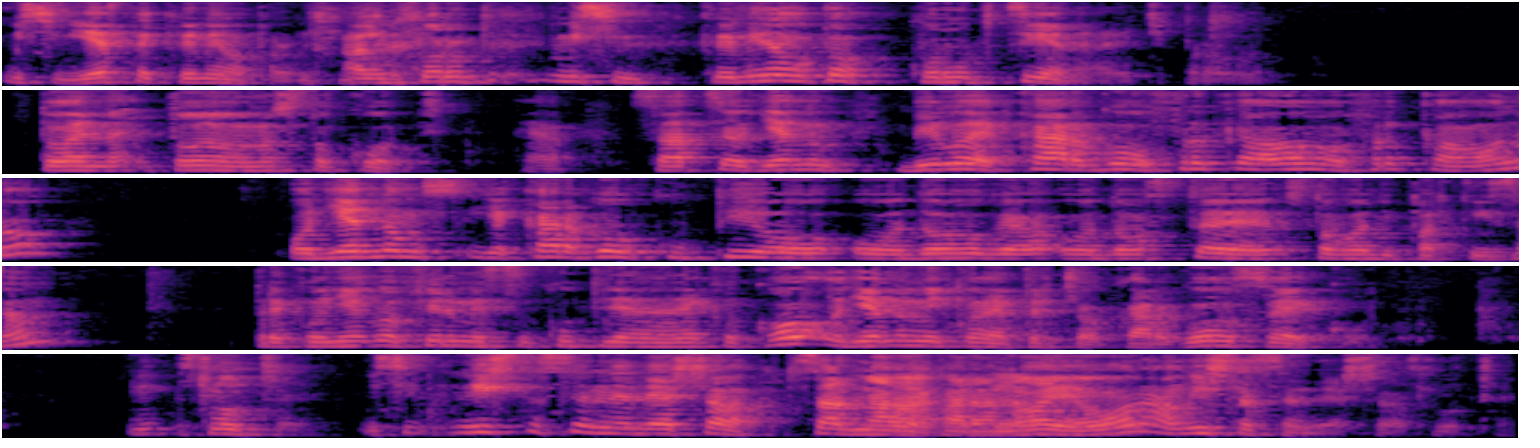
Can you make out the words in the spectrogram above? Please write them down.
Mislim, jeste kriminal problem, ali korup, mislim, kriminal to, korupcija najveći problem. To je, to je ono što koči. Evo, sad se odjednom, bilo je Cargo frka ovo, frka ono, odjednom je Cargo kupio od ovoga, od Ostoje što vodi Partizan, preko njegove firme su kupljene neka kola, odjednom niko ne priča o Cargo, sve je cool. Slučaj. Mislim, ništa se ne dešava, sad malo Tako, da. paranoje ona, ali ništa se ne dešava slučaj.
